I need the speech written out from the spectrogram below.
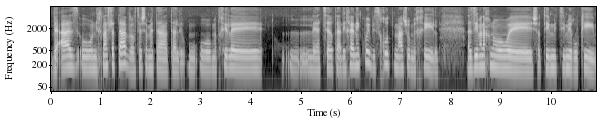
ואז הוא נכנס לתא ועושה שם את התהליך, הוא, הוא מתחיל אה, לייצר תהליכי ניקוי בזכות מה שהוא מכיל. אז אם אנחנו אה, שותים מיצים ירוקים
